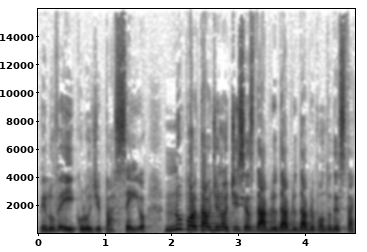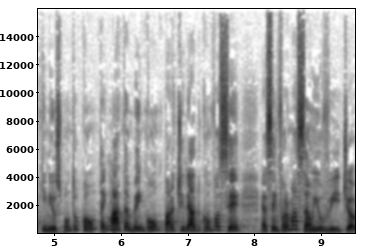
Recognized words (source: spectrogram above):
pelo veículo de passeio. No portal de notícias www.destaquenews.com tem lá também compartilhado com você essa informação e o vídeo.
